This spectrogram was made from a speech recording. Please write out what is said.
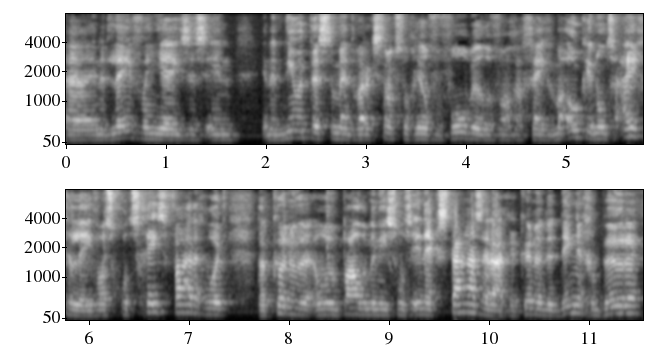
uh, in het leven van Jezus, in, in het Nieuwe Testament, waar ik straks nog heel veel voorbeelden van ga geven, maar ook in ons eigen leven, als Gods geest vaardig wordt, dan kunnen we op een bepaalde manier soms in extase raken. Kunnen er dingen gebeuren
